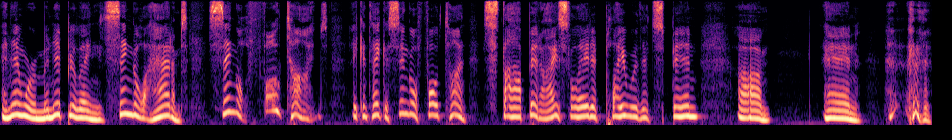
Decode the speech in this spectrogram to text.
and then we're manipulating single atoms, single photons. They can take a single photon, stop it, isolate it, play with its spin, um, and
